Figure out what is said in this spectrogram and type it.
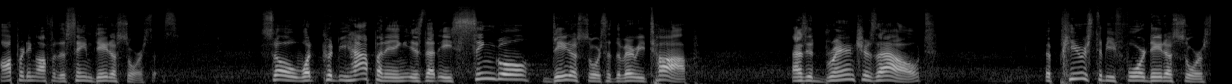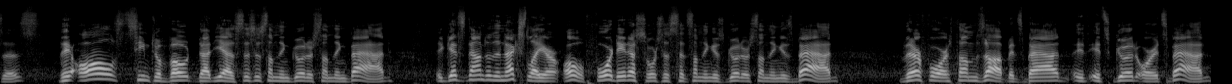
operating off of the same data sources. So what could be happening is that a single data source at the very top as it branches out, appears to be four data sources. They all seem to vote that, yes, this is something good or something bad. It gets down to the next layer. Oh, four data sources said something is good or something is bad. Therefore, thumbs up, it's bad, it, it's good, or it's bad.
